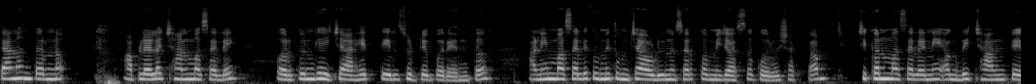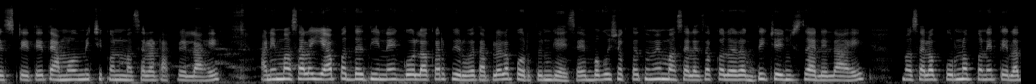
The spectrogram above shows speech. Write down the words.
त्यानंतरनं आपल्याला छान मसाले परतून घ्यायचे आहेत तेल सुटेपर्यंत. आणि मसाले तुम्ही तुमच्या आवडीनुसार कमी जास्त करू शकता. चिकन मसाल्याने अगदी छान टेस्ट येते त्यामुळे मी चिकन मसाला टाकलेला आहे. आणि मसाला या पद्धतीने गोलाकार फिरवत आपल्याला परतून घ्यायचा आहे. बघू शकता तुम्ही मसाल्याचा कलर अगदी चेंज झालेला आहे. मसाला पूर्णपणे तेलात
